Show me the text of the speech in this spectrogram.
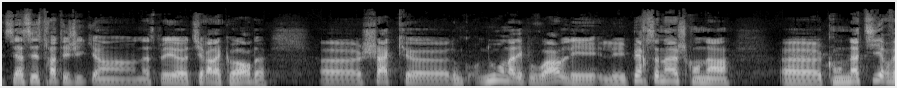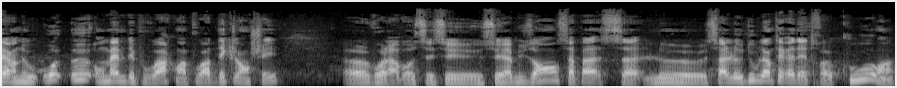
C'est assez stratégique, un aspect euh, tir à la corde. Euh, chaque euh, donc nous on a des pouvoirs, les, les personnages qu'on a qu'on attire vers nous, eux, eux ont même des pouvoirs qu'on va pouvoir déclencher. Euh, voilà, bon c'est c'est c'est amusant, ça passe ça, le ça a le double intérêt d'être court,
